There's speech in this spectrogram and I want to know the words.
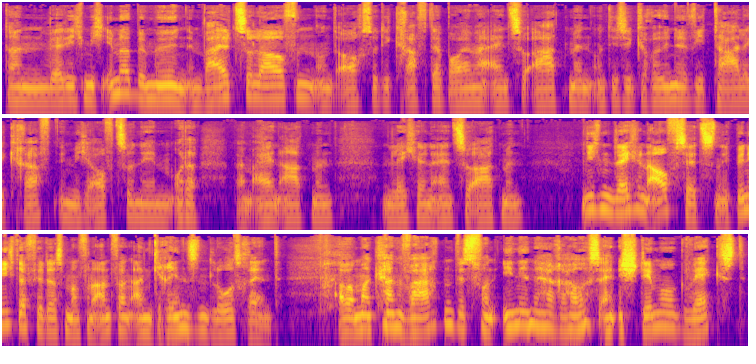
dann werde ich mich immer bemühen, im Wald zu laufen und auch so die Kraft der Bäume einzuatmen und diese grüne, vitale Kraft in mich aufzunehmen oder beim Einatmen ein Lächeln einzuatmen. Nicht ein Lächeln aufsetzen. Ich bin nicht dafür, dass man von Anfang an grinsend losrennt. Aber man kann warten, bis von innen heraus eine Stimmung wächst,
